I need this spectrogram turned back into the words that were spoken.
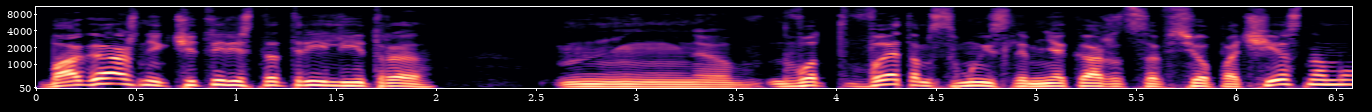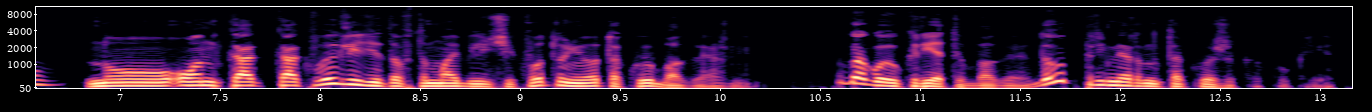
Багажник 403 литра вот в этом смысле, мне кажется, все по-честному. Но он как, как выглядит автомобильчик, вот у него такой багажник. Ну, какой у Креты багажник? Да вот примерно такой же, как у Креты.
